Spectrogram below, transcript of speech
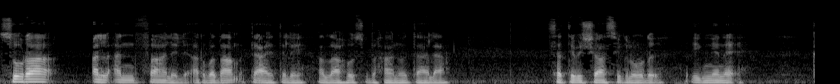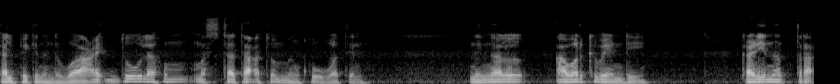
സൂറ അൽ അൻഫാലിൽ അറുപതാമത്തെ ആയത്തിലെ അള്ളാഹു സുബാനു താല സത്യവിശ്വാസികളോട് ഇങ്ങനെ കൽപ്പിക്കുന്നുണ്ട്. വാദൂലഹും മസ്തതും മിൻ ഖൂവത്തിൻ നിങ്ങൾ അവർക്ക് വേണ്ടി കഴിയുന്നത്ര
